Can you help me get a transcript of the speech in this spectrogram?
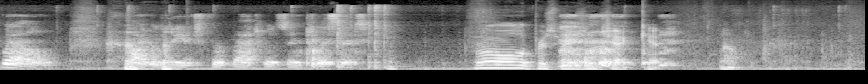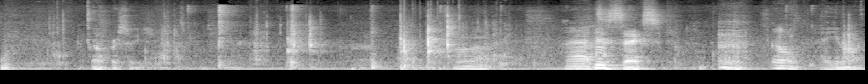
Well, I believe that that was implicit. Roll a persuasion check, Kip. Oh. Oh, persuasion. That's a six. Oh, you know what?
